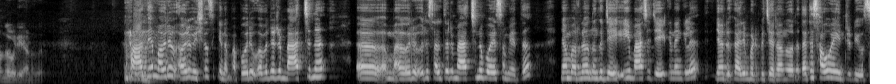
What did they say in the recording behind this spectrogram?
ഒന്നുകൂടിയാണത്. അപ്പൊ ആദ്യം അവർ അവർ വിശ്വസിക്കണം. അപ്പൊ ഒരു അവരൊരു മാച്ചിന് ഒരു ഒരു സ്ഥലത്ത് ഒരു മാച്ചിന് പോയ സമയത്ത് ഞാൻ പറഞ്ഞു നിങ്ങൾക്ക് ജയി ഈ മാച്ച് ജയിക്കണമെങ്കിൽ ഞാൻ ഒരു കാര്യം പഠിപ്പിച്ചു തരാന്ന് പറഞ്ഞു. That is how I introduce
